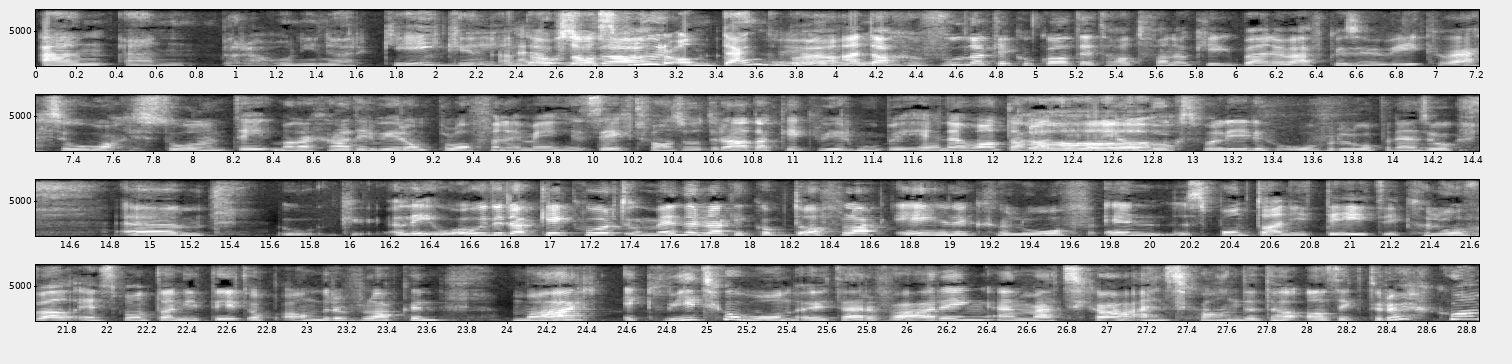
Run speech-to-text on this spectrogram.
En, en daar gewoon niet naar kijken. Nee. En, en, dat, dat was vroeger ondenkbaar. Ja, en dat gevoel dat ik ook altijd had van... Oké, ik ben nu even een week weg. Zo wat gestolen tijd. Maar dat gaat hier weer ontploffen in mijn gezicht. Van zodra dat ik weer moet beginnen. Want dan gaat die oh. mailbox volledig overlopen en zo. Um, allee, hoe ouder dat ik word, hoe minder dat ik op dat vlak eigenlijk geloof in spontaniteit. Ik geloof wel in spontaniteit op andere vlakken, maar ik weet gewoon uit ervaring en met scha en schande dat als ik terugkom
